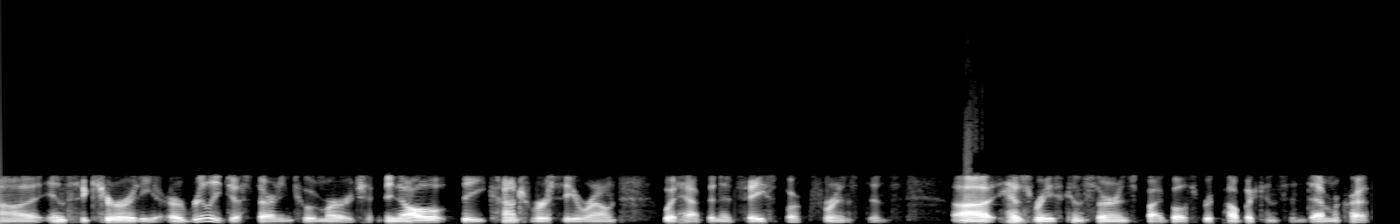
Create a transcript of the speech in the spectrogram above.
uh, insecurity are really just starting to emerge. I mean, all the controversy around what happened at Facebook, for instance, uh, has raised concerns by both Republicans and Democrats.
